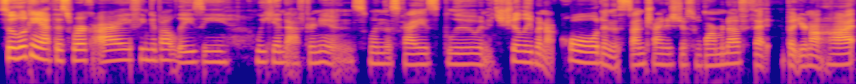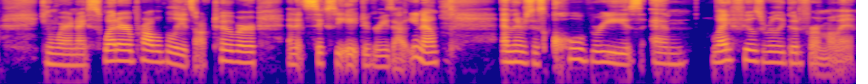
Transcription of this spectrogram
So, looking at this work, I think about lazy weekend afternoons when the sky is blue and it's chilly but not cold and the sunshine is just warm enough that but you're not hot. You can wear a nice sweater, probably it's October and it's 68 degrees out, you know. And there's this cool breeze and life feels really good for a moment.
